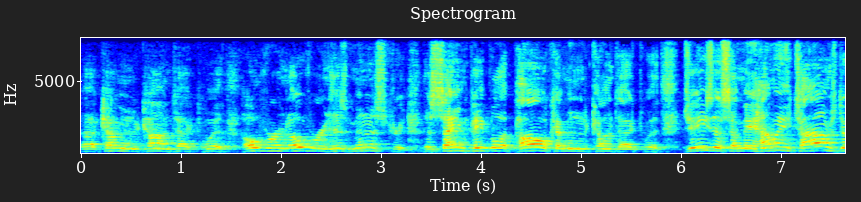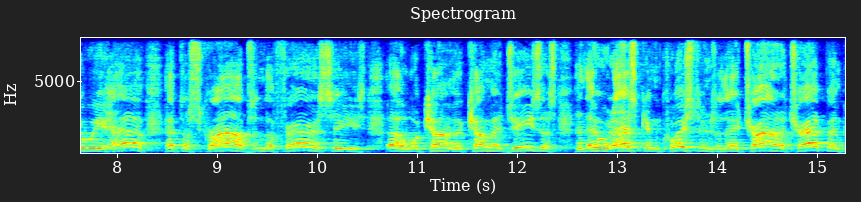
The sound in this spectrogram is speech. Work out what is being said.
uh, come into contact with over and over in his ministry. The same people that Paul come into contact with. Jesus, I mean, how many times do we have that the scribes and the Pharisees uh, would come, come at Jesus and they would ask him questions, or they try to trap him,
